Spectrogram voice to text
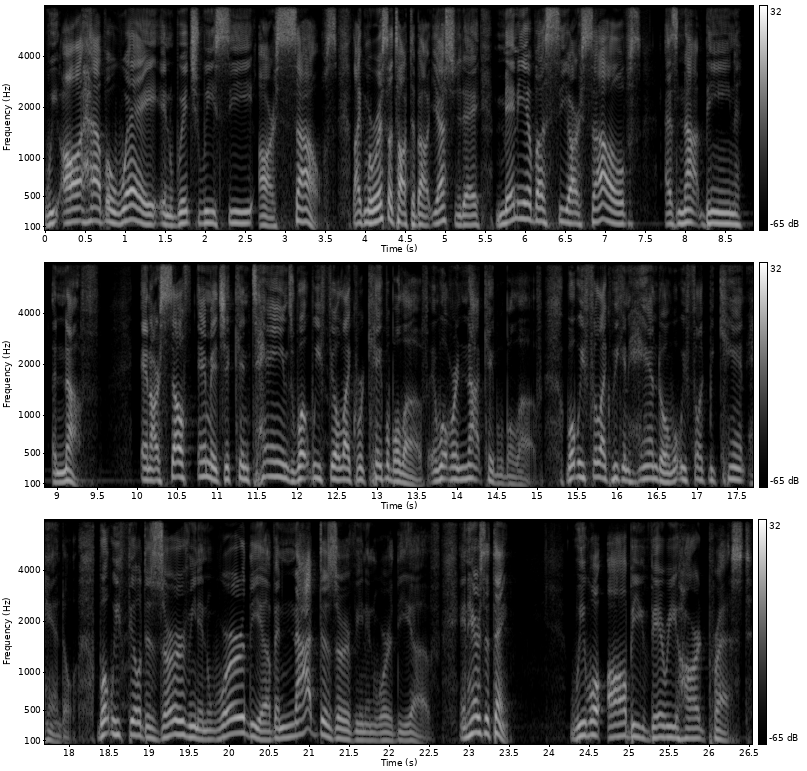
we all have a way in which we see ourselves. Like Marissa talked about yesterday, many of us see ourselves as not being enough. And our self image, it contains what we feel like we're capable of and what we're not capable of, what we feel like we can handle and what we feel like we can't handle, what we feel deserving and worthy of and not deserving and worthy of. And here's the thing we will all be very hard pressed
